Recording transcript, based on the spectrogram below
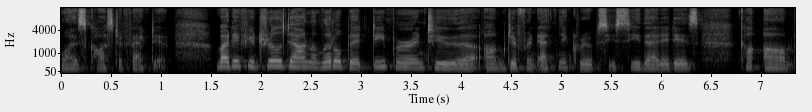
was cost effective. But if you drill down a little bit deeper into the um, different ethnic groups, you see that it is co- um,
